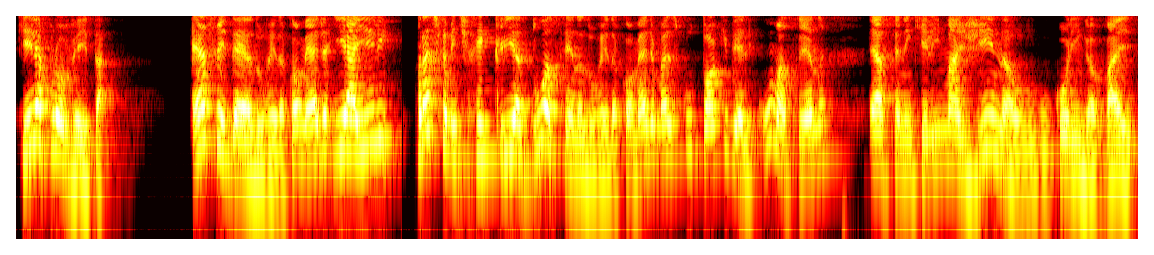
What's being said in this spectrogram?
que ele aproveita essa ideia do Rei da Comédia e aí ele praticamente recria duas cenas do Rei da Comédia, mas com o toque dele. Uma cena é a cena em que ele imagina o, o Coringa vai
